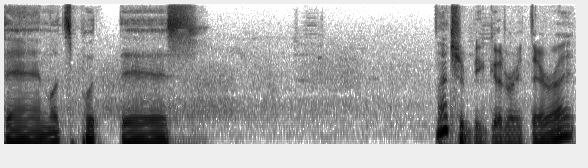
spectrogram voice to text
then let's put this... That should be good right there, right?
